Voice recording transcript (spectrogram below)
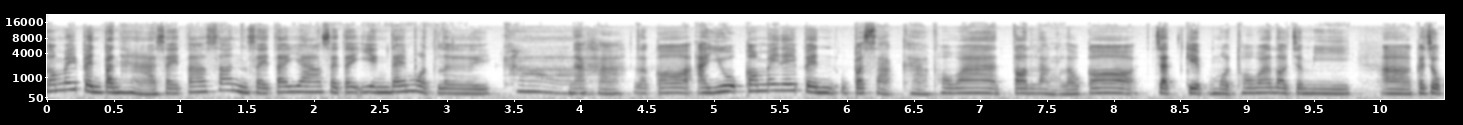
ก็ไม่เป็นปัญหาสายตาสั้นสายตายาวสายตาเอียงได้หมดเลยค่ะนะคะ แล้วก็อายุก็ไม่ได้เป็นอุปสรรคค่ะ เพราะว่าตอนหลังเราก็จัดเก็บหมด เพราะว่าเราจะมีอ่ากระจก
